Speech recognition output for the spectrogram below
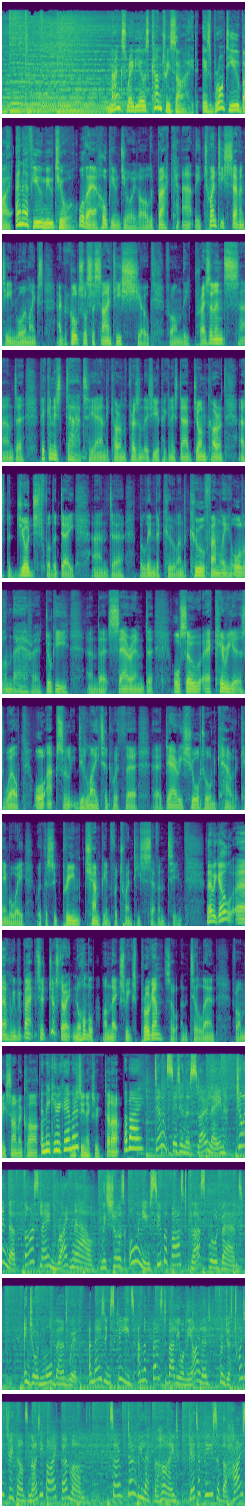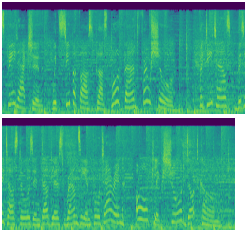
Manx Radio's Countryside is brought to you by NFU Mutual. Well, there, hope you enjoyed our look back at the 2017 Royal Manx Agricultural Society show from the presidents and uh, picking his dad, yeah, Andy Corrin, the president this year, picking his dad, John Corrin, as the judge for the day, and uh, Belinda Cool and the Cool family, all of them there, uh, Dougie and uh, Sarah, and uh, also uh, as well, all absolutely delighted with their uh, dairy shorthorn cow that came away with the supreme champion for 2017. There we go. Uh, we'll be back to just about normal on next week's programme. So until then, from me, Simon Clark. And me, Kiri Kermode. We'll see you next week. Ta-da. Bye bye. Don't sit in the slow lane. Join the fast lane right now with Sure's all new Superfast Plus broadband. Enjoy more bandwidth, amazing speeds, and the best value on the island from just £23.95 per month. So don't be left behind. Get a piece of the high speed action with Superfast Plus broadband from Sure. For details, visit our stores in Douglas, Ramsey, and Port Erin or click sure.com.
